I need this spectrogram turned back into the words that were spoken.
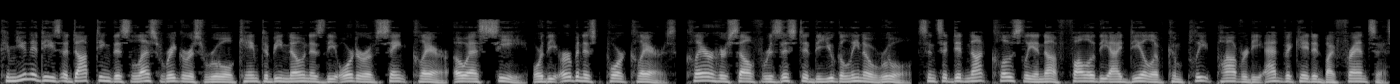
Communities adopting this less rigorous rule came to be known as the Order of St. Clare OSC or the Urbanist Poor Clares. Clare herself resisted the Ugolino rule, since it did not closely enough follow the ideal of complete poverty advocated by Francis.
